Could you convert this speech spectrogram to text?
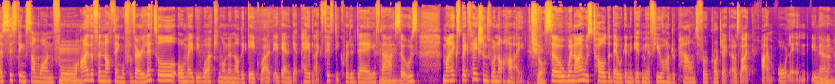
assisting someone for Hmm. either for nothing or for very little, or maybe working on another gig where I'd again get paid like fifty quid a day, if that. So it was my expectations were not high. Hmm. Sure. So when I was told that they were going to give me a few hundred pounds for a project, I was like, I'm all in, you know? Mm.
